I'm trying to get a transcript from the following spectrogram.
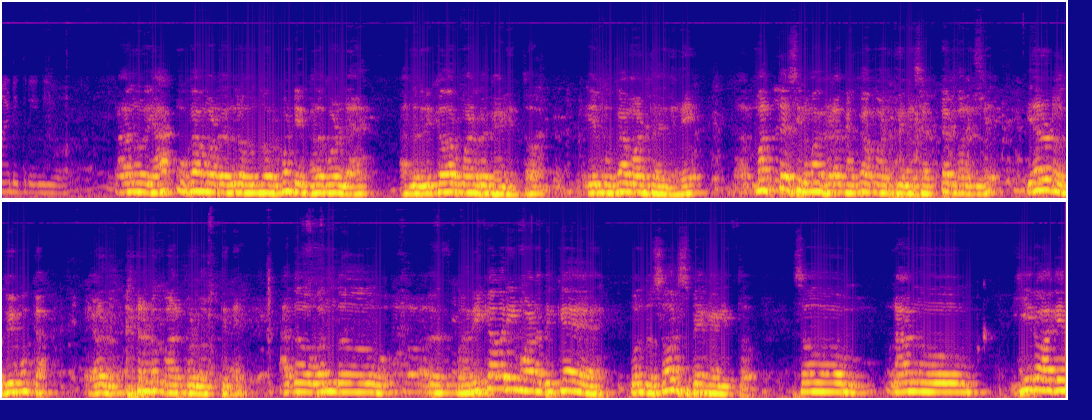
ಮಾಡಿದ್ರಿ ನೀವು? ನಾನು ಯಾಕೆ ಮುಖ ಮಾಡಿದೆ ಅಂದರೆ ಒಂದೂವರೆ ಕೋಟಿ ಕಳ್ಕೊಂಡೆ. ಅದನ್ನ ರಿಕವರ್ ಮಾಡಬೇಕಾಗಿತ್ತು. ಈ ಮುಖ ಮಾಡ್ತಾ ಇದ್ದೀನಿ. ಮತ್ತೆ ಸಿನಿಮಾ ಕಡೆ ಮುಖ ಮಾಡ್ತೀನಿ ಸೆಪ್ಟೆಂಬರಲ್ಲಿ. ಎರಡು ದ್ವಿಮುಖ ಎರಡು ಎರಡು ಮಾಡ್ಕೊಂಡು ಹೋಗ್ತೀನಿ. ಅದು ಒಂದು ರಿಕವರಿ ಮಾಡೋದಕ್ಕೆ ಒಂದು ಸೋರ್ಸ್ ಬೇಕಾಗಿತ್ತು. ಸೊ ನಾನು ಹೀರೋ ಆಗೇ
